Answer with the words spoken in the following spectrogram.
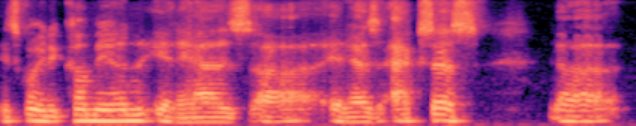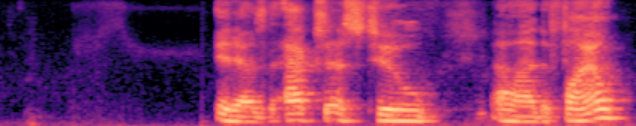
It's going to come in, it has, uh, it has access, uh, it has access to uh, the file,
